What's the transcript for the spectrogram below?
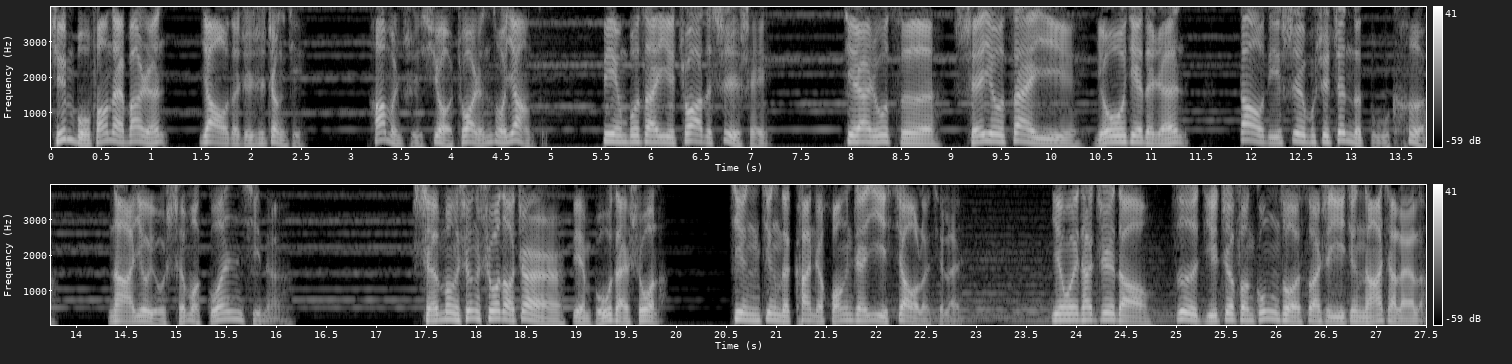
巡捕房那帮人要的只是证据，他们只需要抓人做样子，并不在意抓的是谁。既然如此，谁又在意游街的人到底是不是真的赌客？那又有什么关系呢？沈梦生说到这儿，便不再说了，静静的看着黄振义笑了起来，因为他知道自己这份工作算是已经拿下来了，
